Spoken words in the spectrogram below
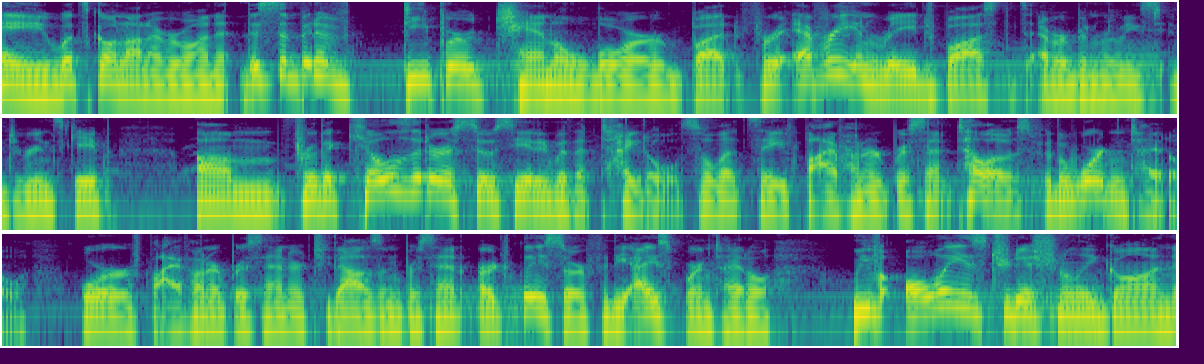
Hey, what's going on everyone? This is a bit of deeper channel lore, but for every Enrage boss that's ever been released into RuneScape, um, for the kills that are associated with a title, so let's say 500% Telos for the Warden title, or 500% or 2000% Arch-Glacor for the Iceborne title, we've always traditionally gone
